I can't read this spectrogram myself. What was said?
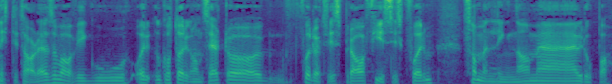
90-tallet så var vi god, godt organisert og forholdsvis bra fysisk form sammenligna med Europa.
